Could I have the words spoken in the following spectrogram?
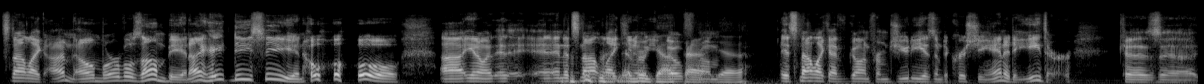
it's not like I'm now Marvel zombie and I hate DC and ho ho ho, uh, you know, and, and it's not like you know you go that, from yeah. it's not like I've gone from Judaism to Christianity either, because uh,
